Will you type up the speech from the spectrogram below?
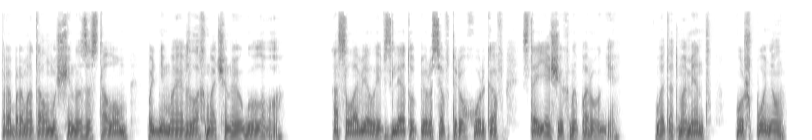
Пробормотал мужчина за столом, поднимая взлохмаченную голову. А соловелый взгляд уперся в трех орков, стоящих на пороге. В этот момент уж понял,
